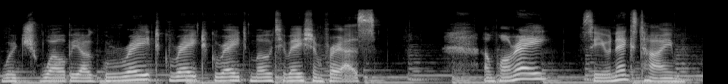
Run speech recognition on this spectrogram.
which will be a great, great, great motivation for us. I'm Huang Rui. See you next time.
